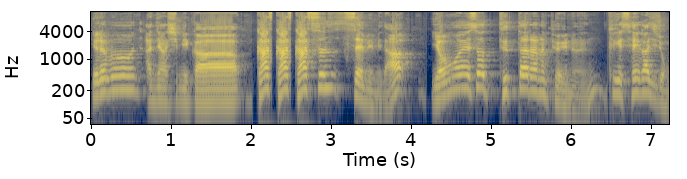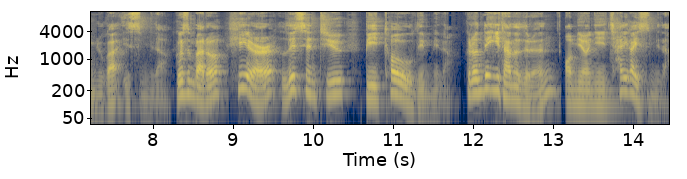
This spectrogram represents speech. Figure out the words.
여러분 안녕하십니까? 가, 가, 가슨 쌤입니다. 영어에서 듣다라는 표현은 크게 세 가지 종류가 있습니다. 그것은 바로 hear, listen to, be told입니다. 그런데 이 단어들은 엄연히 차이가 있습니다.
